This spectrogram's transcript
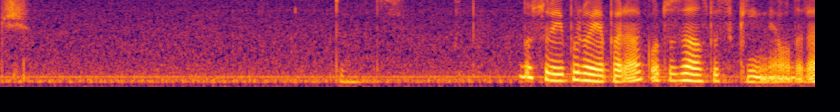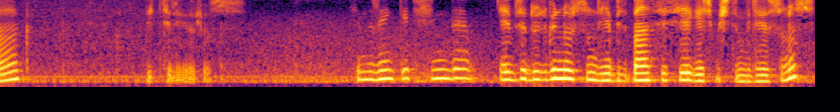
üç, dört. Bu sırayı blow yaparak 36 sık iğne olarak bitiriyoruz. Şimdi renk geçişinde elbise düzgün dursun diye biz ben sisiye geçmiştim biliyorsunuz.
